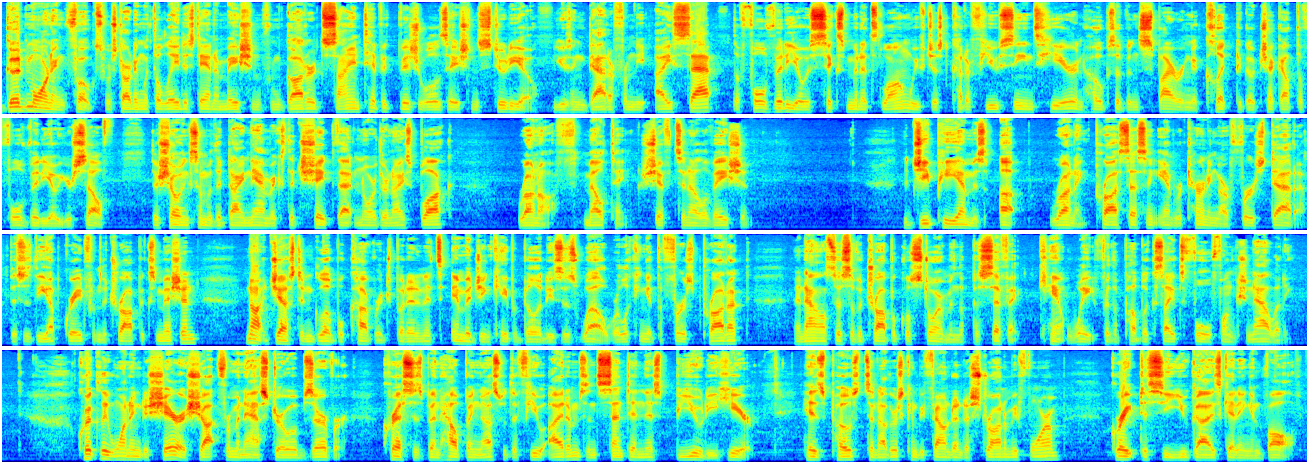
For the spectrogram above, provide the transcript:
Good morning, folks. We're starting with the latest animation from Goddard's Scientific Visualization Studio. Using data from the ICESat, the full video is 6 minutes long. We've just cut a few scenes here in hopes of inspiring a click to go check out the full video yourself. They're showing some of the dynamics that shape that northern ice block. Runoff, melting, shifts in elevation. The GPM is up, running, processing, and returning our first data. This is the upgrade from the Tropics mission not just in global coverage, but in its imaging capabilities as well. We're looking at the first product, analysis of a tropical storm in the Pacific. Can't wait for the public site's full functionality. Quickly wanting to share a shot from an Astro Observer. Chris has been helping us with a few items and sent in this beauty here. His posts and others can be found at Astronomy Forum. Great to see you guys getting involved.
